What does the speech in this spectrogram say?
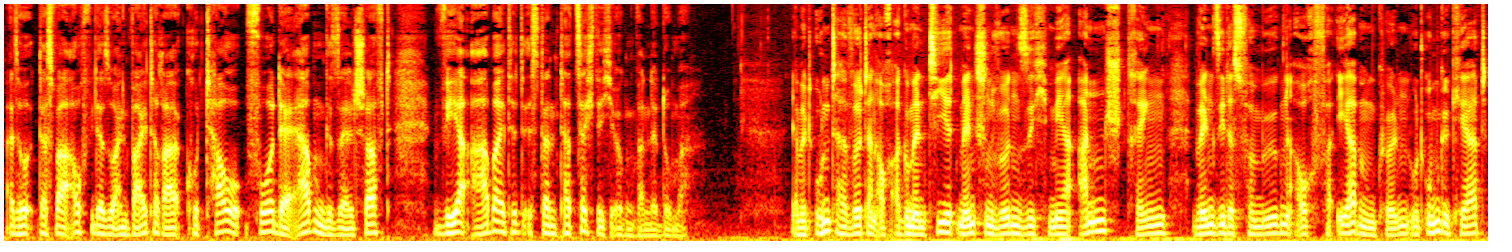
Also das war auch wieder so ein weiterer Kotau vor der Erbengesellschaft. Wer arbeitet, ist dann tatsächlich irgendwann der Dumme. Ja, mitunter wird dann auch argumentiert, Menschen würden sich mehr anstrengen, wenn sie das Vermögen auch vererben können. Und umgekehrt,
